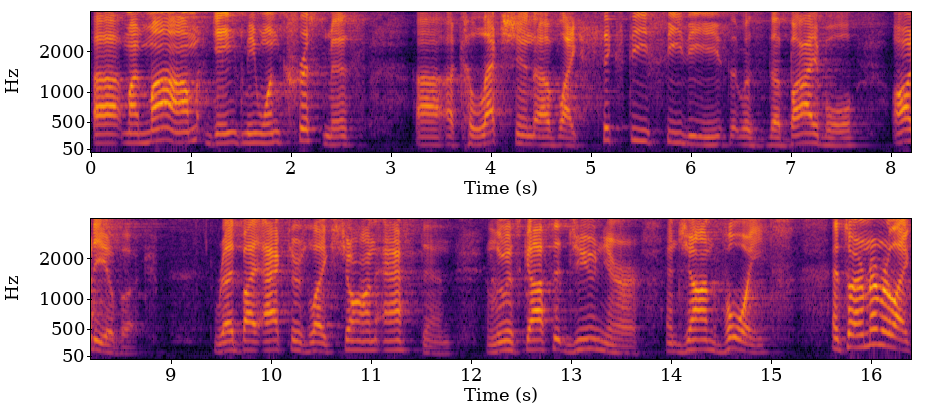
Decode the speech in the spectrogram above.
Uh, my mom gave me one Christmas uh, a collection of like 60 CDs that was the Bible audiobook, read by actors like Sean Astin and Louis Gossett Jr. and Jon Voight. And so I remember like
